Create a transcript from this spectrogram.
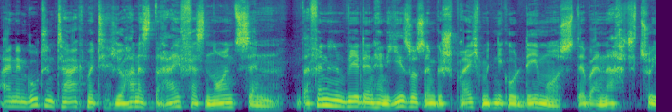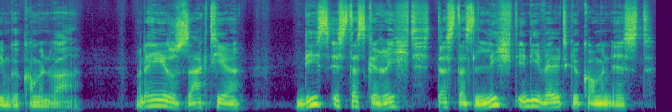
Einen guten Tag mit Johannes 3, Vers 19. Da finden wir den Herrn Jesus im Gespräch mit Nikodemus, der bei Nacht zu ihm gekommen war. Und der Jesus sagt hier, dies ist das Gericht, dass das Licht in die Welt gekommen ist,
